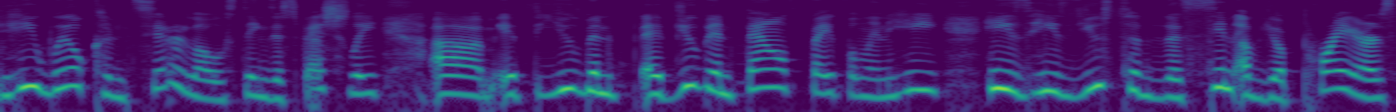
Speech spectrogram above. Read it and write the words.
He will consider those things, especially um, if you've been if you've been found faithful and He He's He's used to the sin of your prayers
